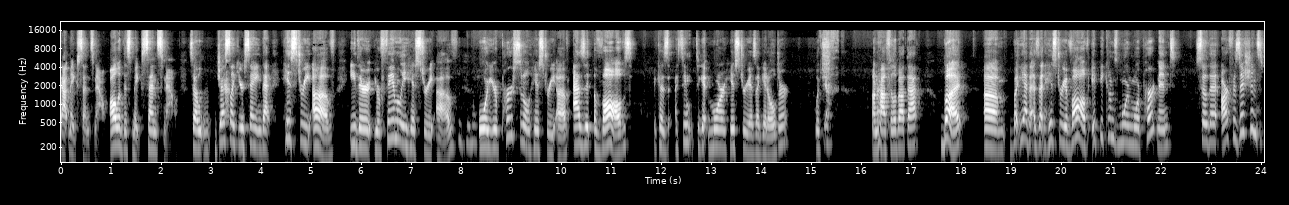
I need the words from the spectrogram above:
that makes sense now. All of this makes sense now. So, just like you're saying, that history of either your family history of mm-hmm. or your personal history of as it evolves because i seem to get more history as i get older which yeah. i don't know how i feel about that but um but yeah as that history evolve it becomes more and more pertinent so that our physicians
